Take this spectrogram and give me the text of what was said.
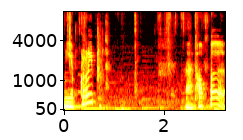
เงียบกริบอ่าท็อปเปอร์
